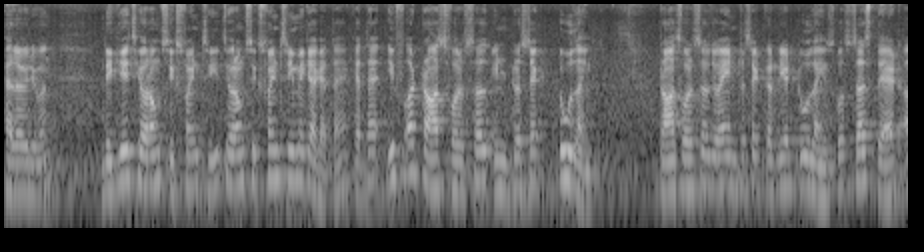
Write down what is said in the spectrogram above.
हेलो एवरीवन देखिए थ्योरम 6.3 थ्योरम 6.3 में क्या कहता है? कहता है if a transversal intersect two lines transversal जो है इंटरसेक्ट कर रही है टू लाइंस को such that a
